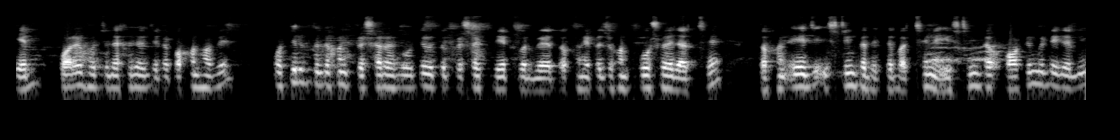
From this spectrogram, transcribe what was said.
এরপরে হচ্ছে দেখা যায় যেটা কখন হবে? অতিরিক্ত যখন প্রেশার হবে, অতিরিক্ত প্রেশার ক্রিয়েট করবে, তখন এটা যখন পোষ হয়ে যাচ্ছে তখন এই যে স্ট্রিংটা দেখতে পাচ্ছেন, এই স্ট্রিংটা অটোমেটিক্যালি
